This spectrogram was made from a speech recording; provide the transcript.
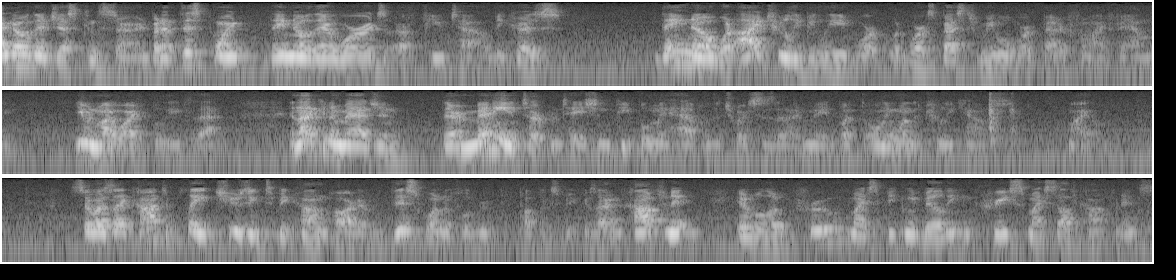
I know they're just concerned, but at this point, they know their words are futile because they know what I truly believe work, what works best for me will work better for my family. Even my wife believes that. And I can imagine There are many interpretations people may have of the choices that I've made, but the only one that truly counts, my own. So as I contemplate choosing to become part of this wonderful group of public speakers, I am confident it will improve my speaking ability, increase my self-confidence,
